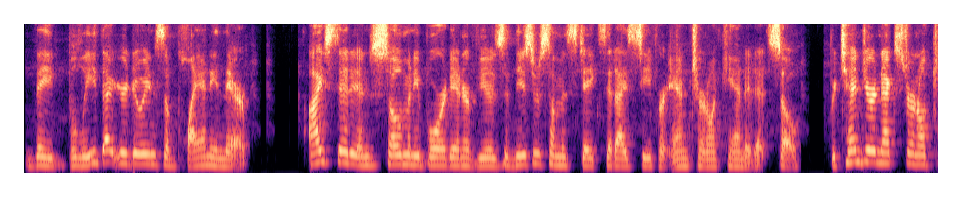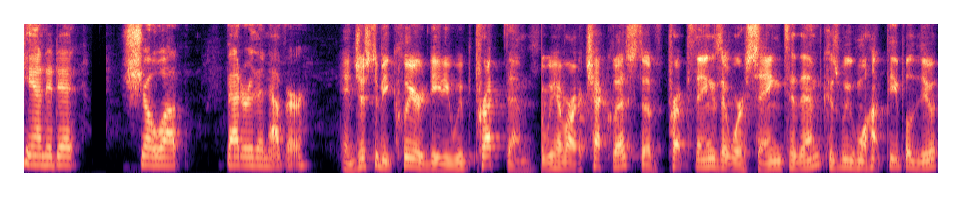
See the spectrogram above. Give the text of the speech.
they believe that you're doing some planning there i sit in so many board interviews and these are some mistakes that i see for internal candidates so pretend you're an external candidate show up better than ever and just to be clear, Dee Dee, we prep them. We have our checklist of prep things that we're saying to them because we want people to do.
